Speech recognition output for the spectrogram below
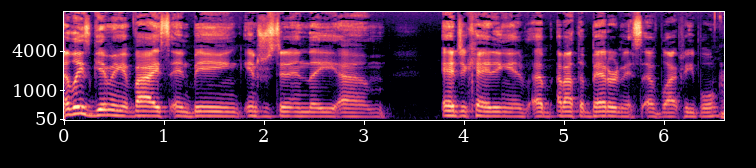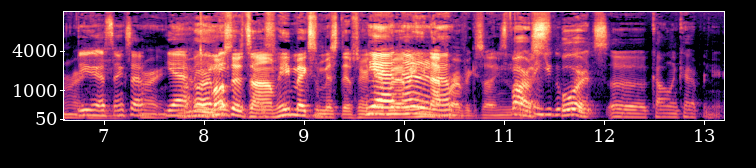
at least giving advice and being interested in the um, educating and, uh, about the betterness of black people. Do you guys think so? Right. Yeah. I mean, or, Most of the time, he makes some missteps here and Yeah, there, but I no, mean, no, he's not no. perfect. So As far as you could sports, uh, Colin Kaepernick.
